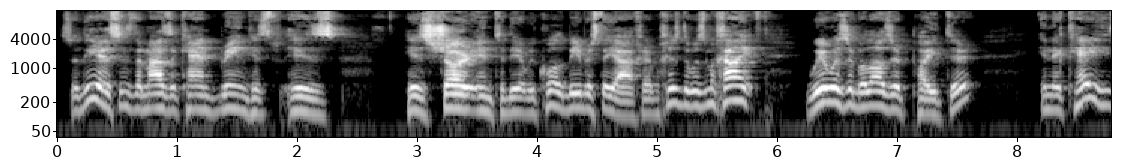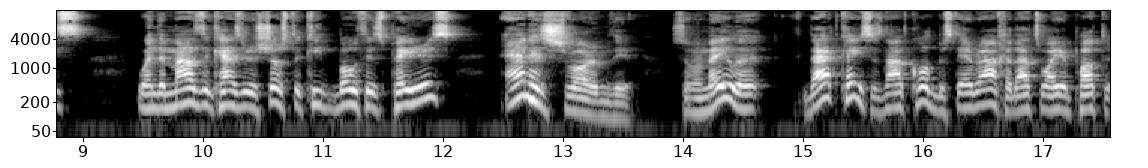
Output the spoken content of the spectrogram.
So there, since the mazik can't bring his his his shar into there, we call it bibris deyacher. Chizda was mechayiv. Where was the Belazar Paiter? In a case when the mazik has rishos to keep both his peiris and his shvarim there. So Mamela, that case is not called B'stei Racha, that's why you're potter.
